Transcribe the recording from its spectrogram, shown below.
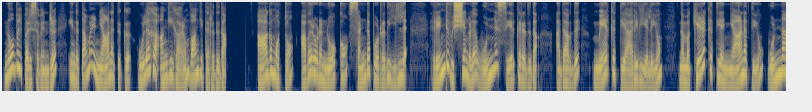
நோபல் பரிசு வென்று இந்த தமிழ் ஞானத்துக்கு உலக அங்கீகாரம் வாங்கி தர்றதுதான். ஆக மொத்தம் அவரோட நோக்கம் சண்டை போடுறது இல்ல. ரெண்டு விஷயங்கள ஒன்னு சேர்க்கிறது தான் அதாவது மேற்கத்திய அறிவியலையும் நம்ம கிழக்கத்திய ஞானத்தையும் ஒன்னா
